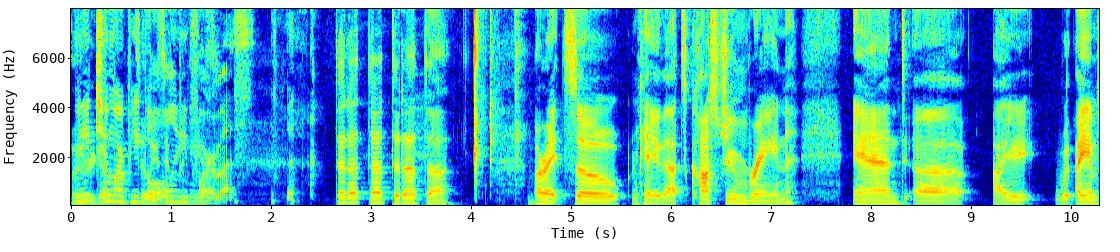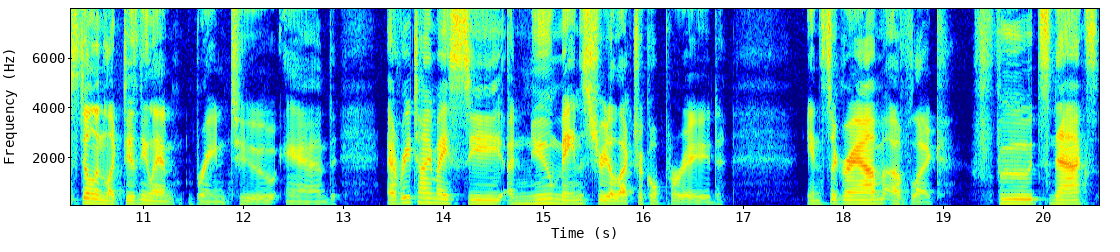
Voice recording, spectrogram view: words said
We need we two go. more people. Only need four of us. Da da da da da da. All right, so okay, that's costume brain, and uh, I I am still in like Disneyland brain too, and every time I see a new Main Street Electrical Parade Instagram of like food, snacks,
